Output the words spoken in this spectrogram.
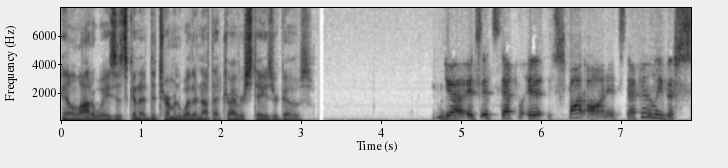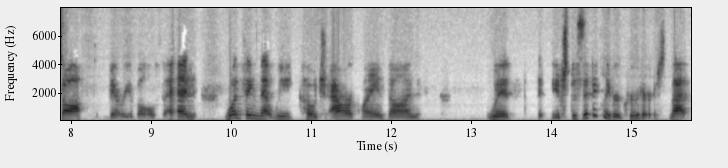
In a lot of ways, it's going to determine whether or not that driver stays or goes. Yeah, it's it's definitely it's spot on. It's definitely the soft variables. And one thing that we coach our clients on with specifically recruiters that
